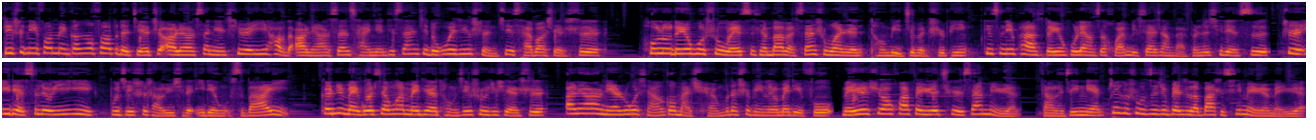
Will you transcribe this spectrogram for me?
迪士尼方面刚刚发布的截至2023年7月1号的2023财年第三季度未经审计财报显示。呼噜的用户数为四千八百三十万人，同比基本持平。Disney Plus 的用户量则环比下降百分之七点四，至一点四六一亿，不及市场预期的一点五四八亿。根据美国相关媒体的统计数据显示，二零二二年如果想要购买全部的视频流媒体服务，每月需要花费约七十三美元。到了今年，这个数字就变成了八十七美元每月。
